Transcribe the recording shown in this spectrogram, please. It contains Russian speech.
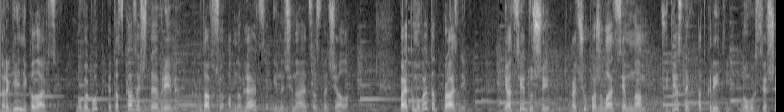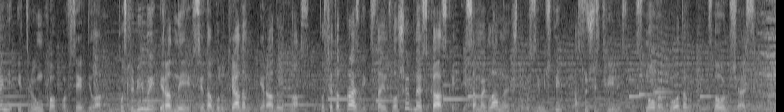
Дорогие николаевцы, Новый год – это сказочное время, когда все обновляется и начинается сначала. Поэтому в этот праздник я от всей души хочу пожелать всем нам чудесных открытий, новых свершений и триумфов во всех делах. Пусть любимые и родные всегда будут рядом и радуют нас. Пусть этот праздник станет волшебной сказкой и самое главное, чтобы все мечты осуществились. С Новым годом, с новым счастьем!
